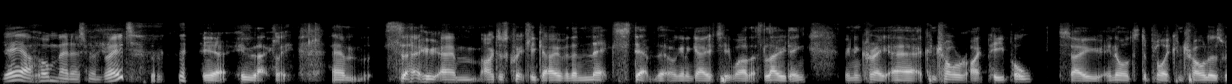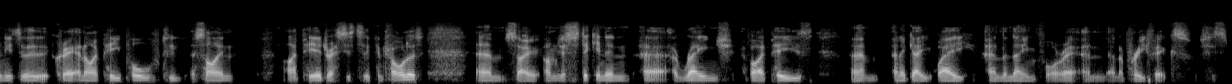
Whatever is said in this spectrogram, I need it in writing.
yeah, home management, right? yeah, exactly. Um, so um, I'll just quickly go over the next step that we're going to go to while that's loading. We're going to create a, a controller IP pool. So in order to deploy controllers, we need to create an IP pool to assign IP addresses to the controllers. Um, so I'm just sticking in uh, a range of IPs um, and a gateway and a name for it and, and a prefix, which is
